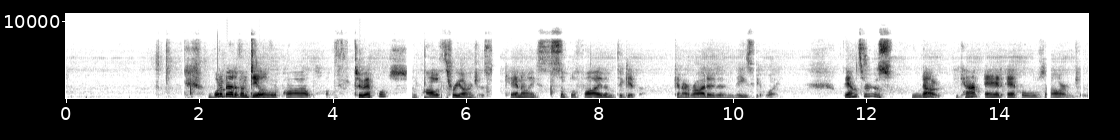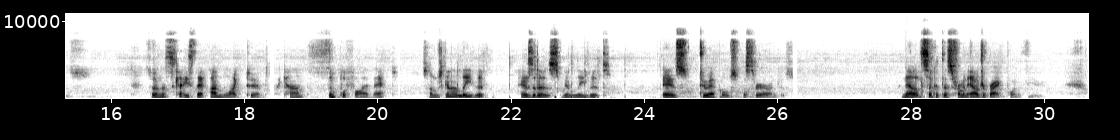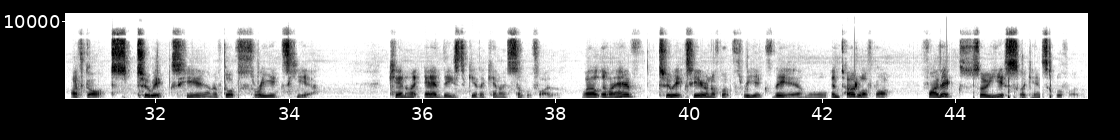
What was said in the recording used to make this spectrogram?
What about if I'm dealing with a pile of two apples and a pile of three oranges? Can I simplify them together? Can I write it in an easier way? The answer is no. You can't add apples and oranges. So in this case, they're unlike terms. I can't simplify that. So I'm just going to leave it as it is. We're going to leave it as two apples plus three oranges. Now let's look at this from an algebraic point of view. I've got 2x here and I've got 3x here. Can I add these together? Can I simplify them? Well, if I have 2x here and I've got 3x there, well, in total I've got 5x. So yes, I can simplify them.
